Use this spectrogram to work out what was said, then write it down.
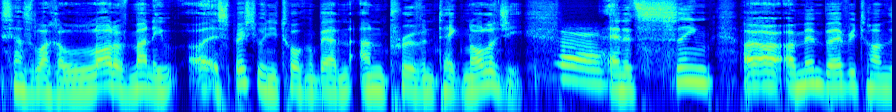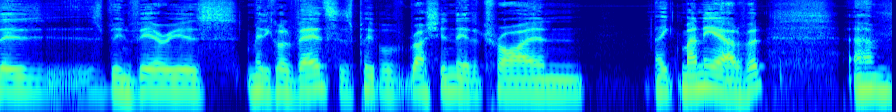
sounds like a lot of money, especially when you're talking about an unproven technology. Yeah. And it seemed, I, I I remember every time there's been various medical advances, people rush in there to try and make money out of it. Um,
